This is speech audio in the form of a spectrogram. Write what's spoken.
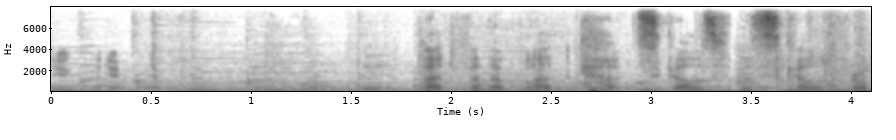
Dookey doo. But for the blood cut skulls for the skull from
